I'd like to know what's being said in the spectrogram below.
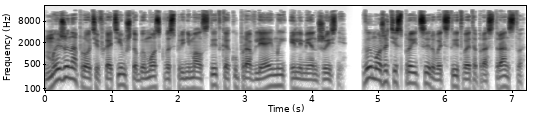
Мы же, напротив, хотим, чтобы мозг воспринимал стыд как управляемый элемент жизни. Вы можете спроецировать стыд в это пространство,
